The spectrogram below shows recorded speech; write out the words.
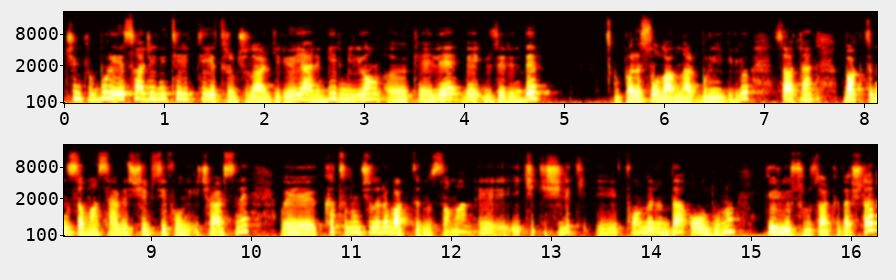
Çünkü buraya sadece nitelikli yatırımcılar giriyor. Yani 1 milyon e, TL ve üzerinde parası olanlar buraya giriyor. Zaten baktığınız zaman serbest şemsiye fonu içerisine e, katılımcılara baktığınız zaman e, iki kişilik e, fonların da olduğunu görüyorsunuz arkadaşlar.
